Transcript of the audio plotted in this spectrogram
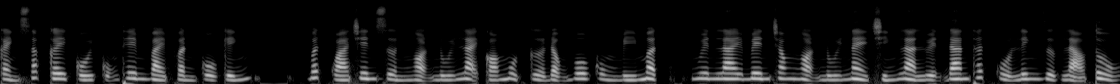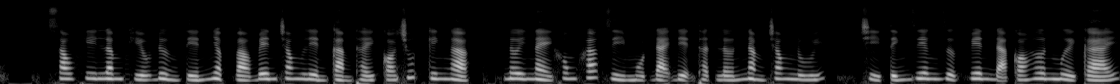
cảnh sắc cây cối cũng thêm vài phần cổ kính. Bất quá trên sườn ngọn núi lại có một cửa động vô cùng bí mật. Nguyên lai bên trong ngọn núi này chính là luyện đan thất của linh dược lão tổ. Sau khi lâm khiếu đường tiến nhập vào bên trong liền cảm thấy có chút kinh ngạc. Nơi này không khác gì một đại điện thật lớn nằm trong núi. Chỉ tính riêng dược viên đã có hơn 10 cái.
